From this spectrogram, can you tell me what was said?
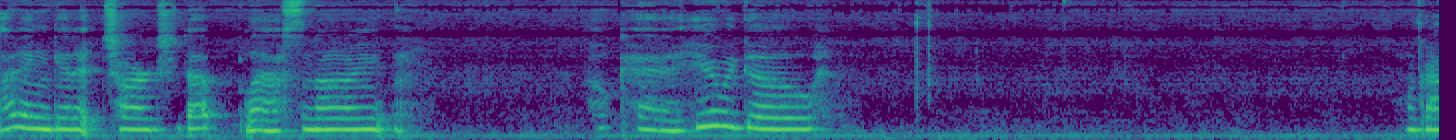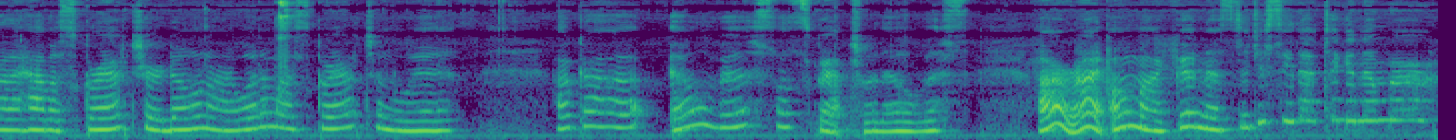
I didn't get it charged up last night. Okay, here we go. I gotta have a scratcher, don't I? What am I scratching with? I got Elvis. Let's scratch with Elvis. All right. Oh my goodness. Did you see that ticket number?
